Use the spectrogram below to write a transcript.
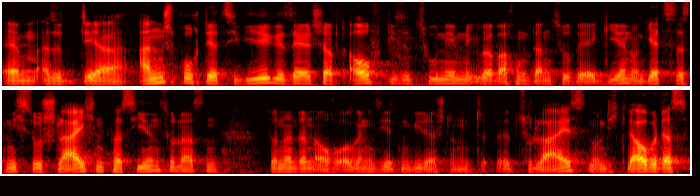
Ähm, also der Anspruch der Zivilgesellschaft auf diese zunehmende Überwachung dann zu reagieren und jetzt das nicht so schleichend passieren zu lassen, sondern dann auch organisierten Widerstand äh, zu leisten. Und ich glaube, dass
